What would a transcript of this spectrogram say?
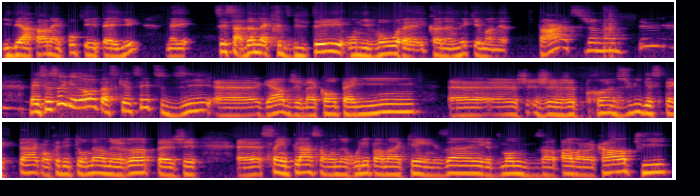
d'idéateur d'impro qui est payé, mais tu sais, ça donne de la crédibilité au niveau euh, économique et monétaire, si je ne m'abuse. Mais c'est ça qui est drôle parce que tu sais, tu te dis, euh, regarde, j'ai ma compagnie, je, produis des spectacles, on fait des tournées en Europe, euh, cinq places, on a roulé pendant 15 ans, il y a du monde qui nous en parle encore, puis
